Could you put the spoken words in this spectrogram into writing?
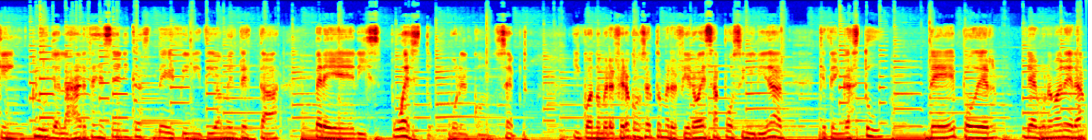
que incluya las artes escénicas definitivamente está predispuesto por el concepto. Y cuando me refiero a concepto me refiero a esa posibilidad que tengas tú de poder de alguna manera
